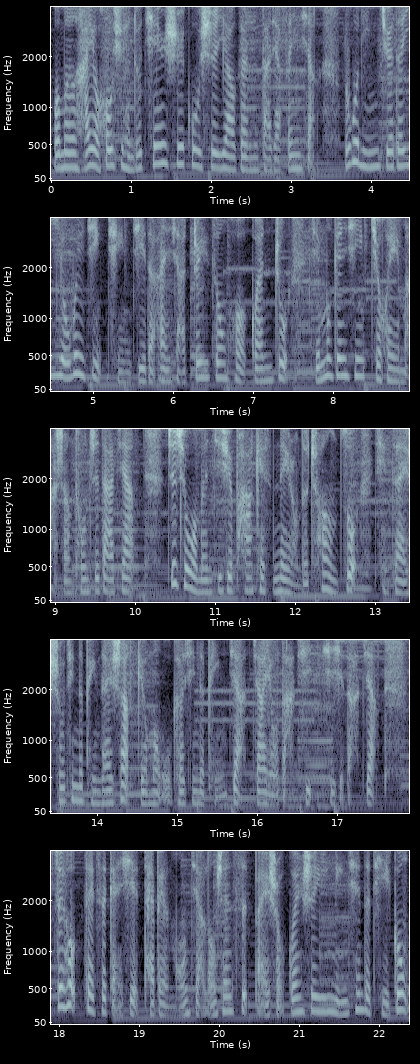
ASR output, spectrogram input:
我们还有后续很多签诗故事要跟大家分享。如果您觉得意犹未尽，请记得按下追踪或关注，节目更新就会马上通知大家。支持我们继续 Podcast 内容的创作，请在收听的平台上给我们五颗星的评价，加油打气，谢谢大家。最后，再次感谢台北蒙甲龙山寺白首观世音灵签的提供，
